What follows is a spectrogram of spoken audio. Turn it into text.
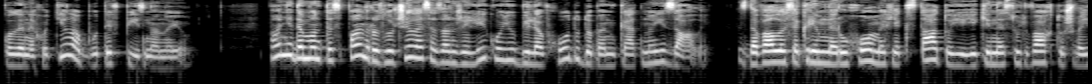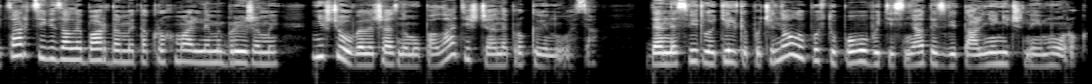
коли не хотіла бути впізнаною. Пані де Монтеспан розлучилася з Анжелікою біля входу до бенкетної зали. Здавалося, крім нерухомих, як статуї, які несуть вахту швейцарців із алебардами та крохмальними брижами, ніщо у величезному палаці ще не прокинулося. Денне світло тільки починало поступово витісняти з вітальні нічний морок.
